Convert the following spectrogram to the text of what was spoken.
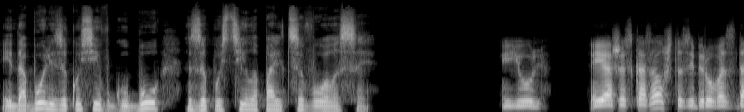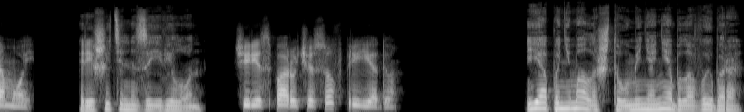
и до боли закусив губу, запустила пальцы в волосы. «Юль, я же сказал, что заберу вас домой», — решительно заявил он. «Через пару часов приеду». Я понимала, что у меня не было выбора,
